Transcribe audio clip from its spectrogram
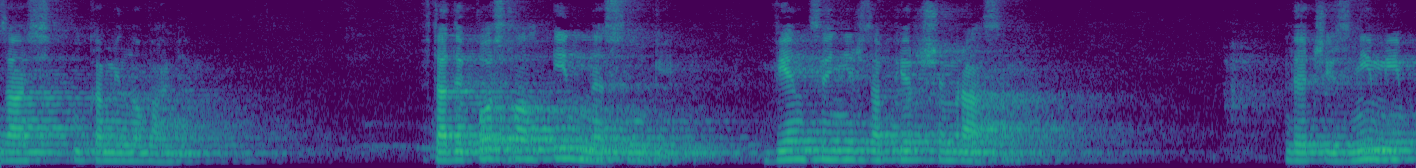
zaś ukamienowali. Wtedy posłał inne sługi, więcej niż za pierwszym razem, lecz i z nimi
